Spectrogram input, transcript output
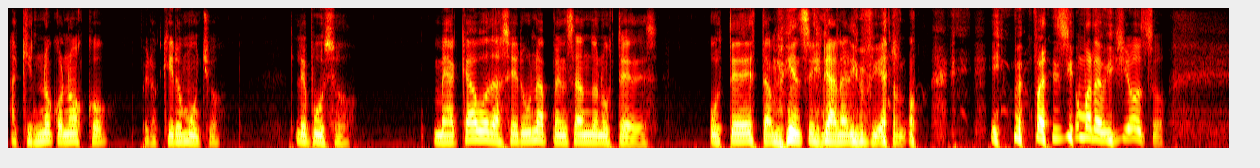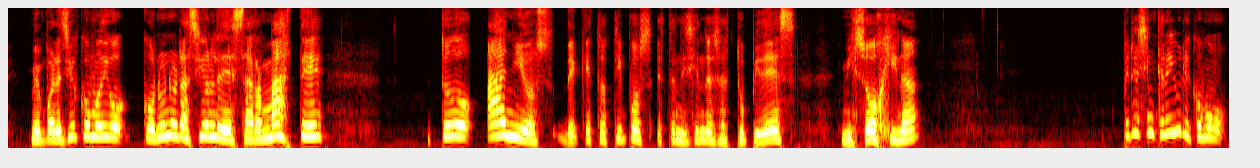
a quien no conozco, pero quiero mucho, le puso, me acabo de hacer una pensando en ustedes, ustedes también se irán al infierno. y me pareció maravilloso. Me pareció como digo, con una oración le desarmaste todo años de que estos tipos están diciendo esa estupidez misógina. Pero es increíble como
